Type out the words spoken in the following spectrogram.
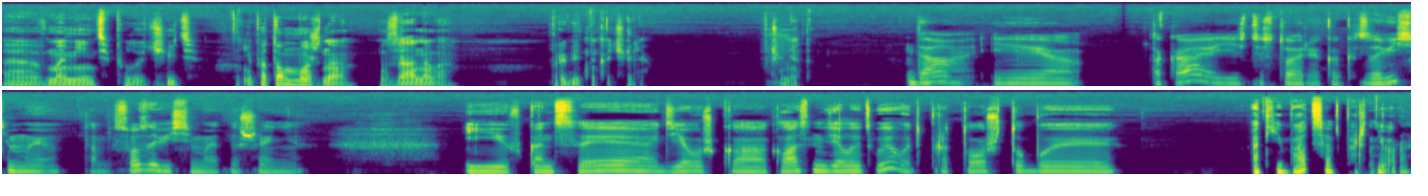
э, в моменте получить. И потом можно заново прыгать на качели. Чего нет? Да, и такая есть история, как зависимые, там, созависимые отношения. И в конце девушка классно делает вывод про то, чтобы отъебаться от партнера.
